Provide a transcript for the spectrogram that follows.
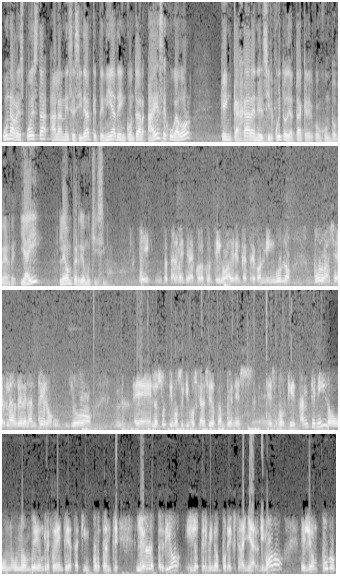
una respuesta a la necesidad que tenía de encontrar a ese jugador que encajara en el circuito de ataque del conjunto verde. Y ahí León perdió muchísimo. Sí, totalmente de acuerdo contigo, Adrián Castrejón. Ninguno pudo hacerlas de delantero. Yo, eh, los últimos equipos que han sido campeones eh, es porque han tenido un, un hombre, un referente de ataque importante. León lo perdió y lo terminó por extrañar. Ni modo, el León pudo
